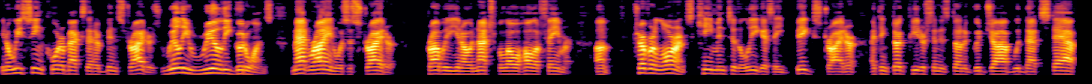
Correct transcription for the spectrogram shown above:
You know, we've seen quarterbacks that have been striders, really, really good ones. Matt Ryan was a strider, probably, you know, a notch below a Hall of Famer. Um, Trevor Lawrence came into the league as a big strider. I think Doug Pederson has done a good job with that staff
